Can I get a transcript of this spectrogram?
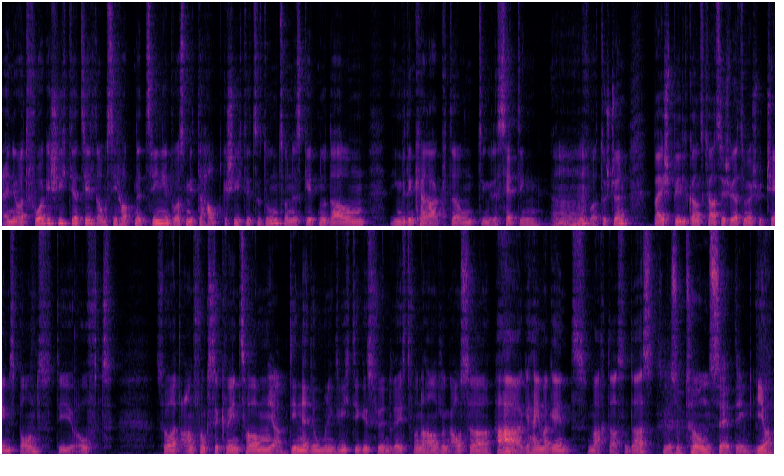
eine Art Vorgeschichte erzählt, aber sie hat nicht zwingend was mit der Hauptgeschichte zu tun, sondern es geht nur darum, irgendwie den Charakter und irgendwie das Setting äh, vorzustellen. Beispiel ganz klassisch wäre zum Beispiel James Bond, die oft so eine Art Anfangssequenz haben, Ja. die nicht unbedingt wichtig ist für den Rest von der Handlung, außer, haha, Geheimagent macht das und das. Das ist mehr so Tone-Setting. Ja,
